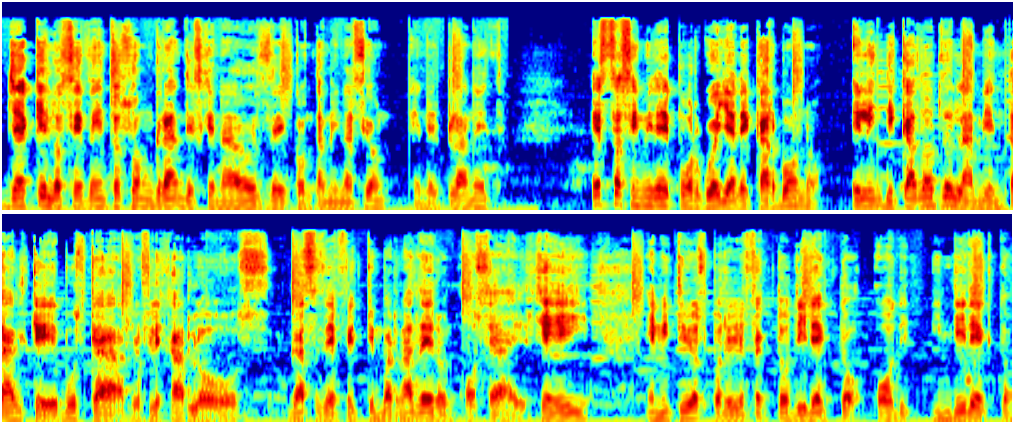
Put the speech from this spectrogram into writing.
ya que los eventos son grandes generadores de contaminación en el planeta. Esta se mide por huella de carbono, el indicador del ambiental que busca reflejar los gases de efecto invernadero, o sea, el GI, emitidos por el efecto directo o indirecto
